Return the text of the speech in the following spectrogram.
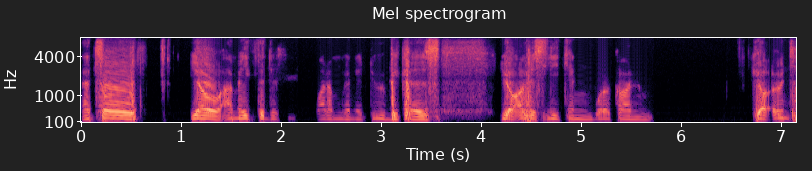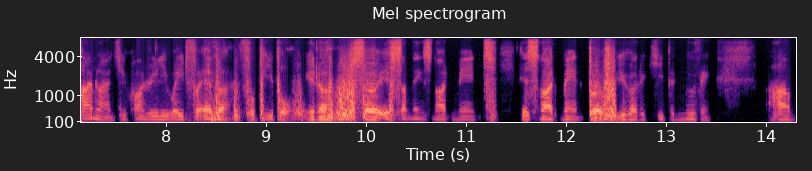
until yo I make the decision what I'm gonna do because you obviously can work on your own timelines. You can't really wait forever for people, you know. So if something's not meant, it's not meant, bro. You got to keep it moving. Um,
